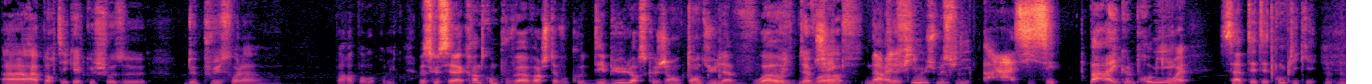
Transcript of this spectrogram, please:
à apporter quelque chose euh, de plus, voilà, par rapport au premier. Parce que c'est la crainte qu'on pouvait avoir, je t'avoue qu'au début, lorsque j'ai entendu la voix Oui, de la Jake narrer le film, ouais. je me suis dit « Ah, si c'est pareil que le premier, Ouais. Ça va peut-être être compliqué. Mm, mm.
